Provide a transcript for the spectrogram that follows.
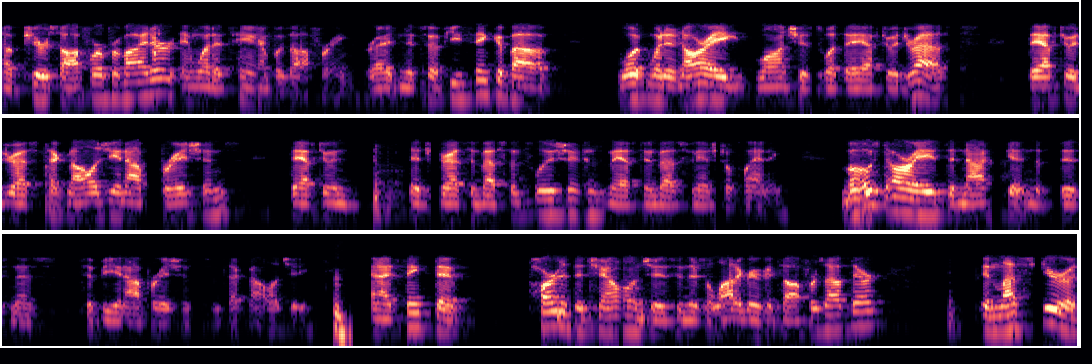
a pure software provider and what a TAMP was offering, right? And so if you think about what when an RA launches what they have to address, they have to address technology and operations. They have to address investment solutions, and they have to invest financial planning. Most RAs did not get in the business to be in operations and technology. Hmm. And I think that part of the challenge is, and there's a lot of great softwares out there, unless you're a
